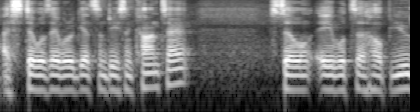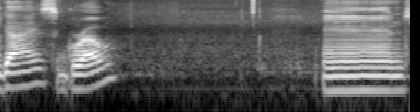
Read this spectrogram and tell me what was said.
I still was able to get some decent content. Still able to help you guys grow. And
